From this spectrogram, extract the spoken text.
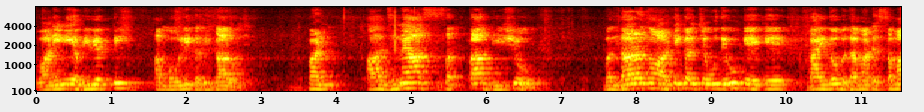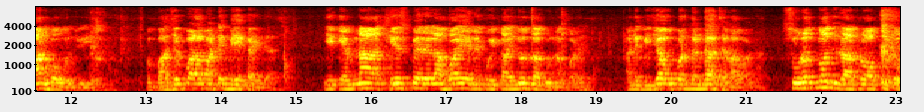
વાણીની અભિવ્યક્તિ આ મૌલિક અધિકારો છે. પણ આજના સત્તાધીશો બંધારણનો આર્ટિકલ ચૌદ એવું કહે કે કાયદો બધા માટે સમાન હોવો જોઈએ. ભાજપવાળા માટે બે કાયદા છે. એક એમના ખેસ પહેરેલા હોય અને કોઈ કાયદો જ લાગુ ન પડે અને બીજા ઉપર દંડા ચલાવવાના. સુરતનો જ દાખલો આપતો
